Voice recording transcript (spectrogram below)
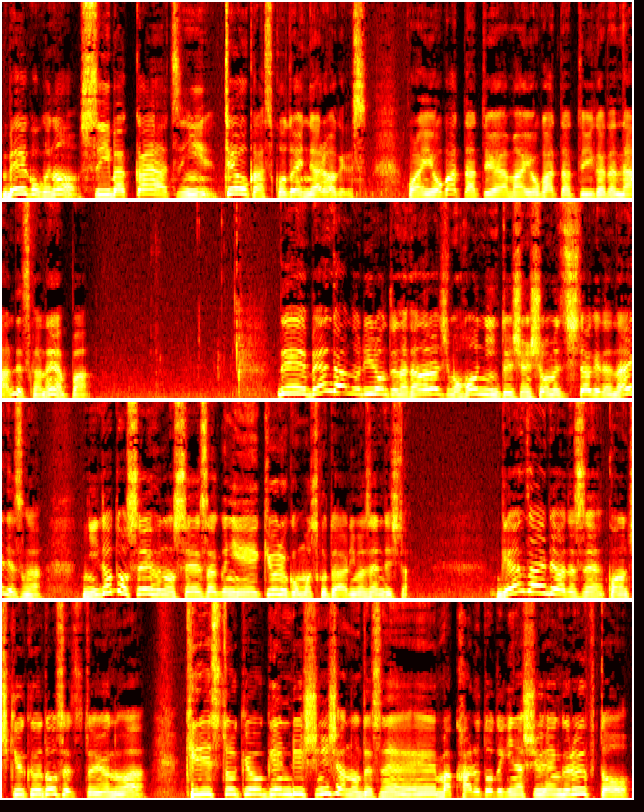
米国の水爆開発に手を貸すことになるわけです。これは良かったという、まあ良かったという言い方は何ですかね、やっぱ。で、ベンダーの理論というのは必ずしも本人と一緒に消滅したわけではないですが、二度と政府の政策に影響力を持つことはありませんでした。現在ではですね、この地球空洞説というのは、キリスト教原理主義者のですね、えー、まあ、カルト的な周辺グループと、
